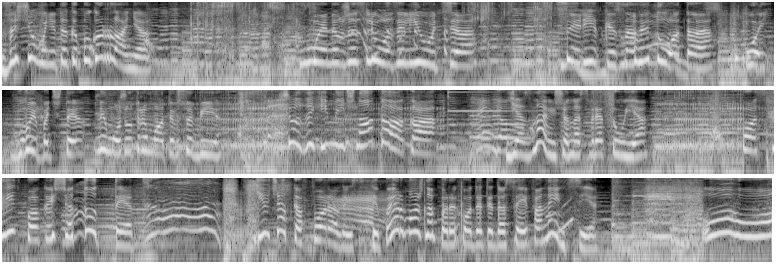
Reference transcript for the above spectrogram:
За що мені таке покарання? В мене вже сльози льються. Це рідкісна гидота. Ой, вибачте, не можу тримати в собі. Що за хімічна атака? Я знаю, що нас врятує. Посидь поки що тут, Тед. Дівчатка впорались. Тепер можна переходити до сейфа Нинці. Ого!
